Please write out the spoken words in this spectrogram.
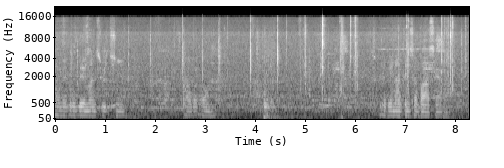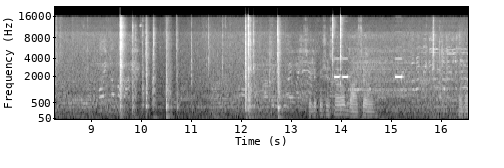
Oh, may problema ang switch niya. Power on. So, natin sa buzzer sili ko siya sa buzzer para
